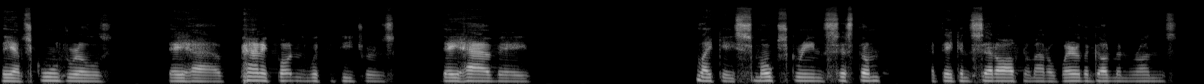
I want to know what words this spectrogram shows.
They have school drills. They have panic buttons with the teachers. They have a like a smokescreen system that they can set off no matter where the gunman runs.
